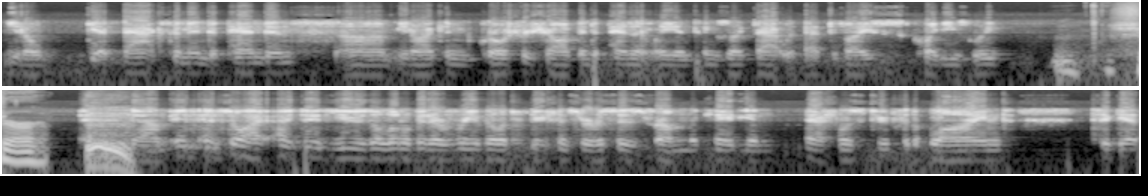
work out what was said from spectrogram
you know, get back some independence. Um, you know, I can grocery shop independently and things like that with that device quite easily. Sure. And, um, and, and so I, I did use a little bit of rehabilitation services from the Canadian National Institute for the Blind to get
